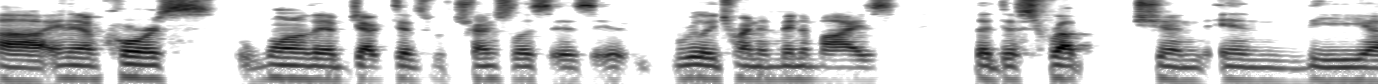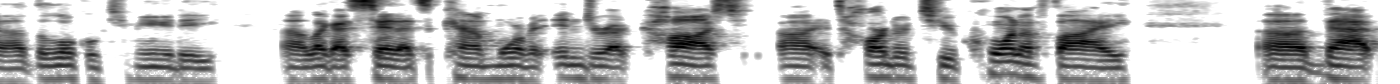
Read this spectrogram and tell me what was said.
Uh, and then of course, one of the objectives with trenchless is really trying to minimize the disruption in the uh, the local community. Uh, like I said, that's kind of more of an indirect cost. Uh, it's harder to quantify uh, that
